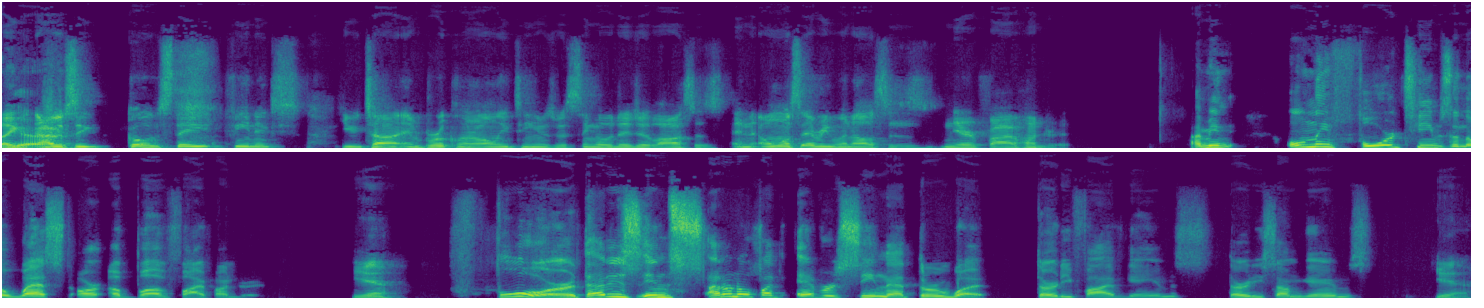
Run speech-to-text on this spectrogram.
Like yeah. obviously, Golden State, Phoenix, Utah, and Brooklyn are only teams with single digit losses, and almost everyone else is near 500. I mean, only four teams in the West are above 500. Yeah. Four. That is in. I don't know if I've ever seen that through what 35 games, 30 something games. Yeah.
